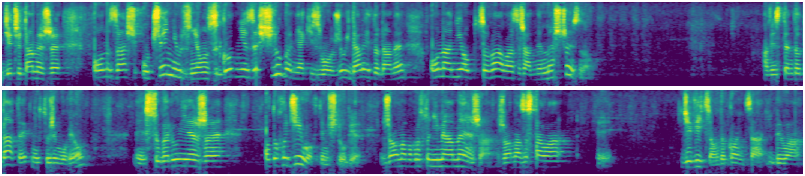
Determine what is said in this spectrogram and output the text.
gdzie czytamy, że on zaś uczynił z nią zgodnie ze ślubem, jaki złożył i dalej dodane, ona nie obcowała z żadnym mężczyzną. A więc ten dodatek, niektórzy mówią, y, sugeruje, że o to chodziło w tym ślubie, że ona po prostu nie miała męża, że ona została y, dziewicą do końca i była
